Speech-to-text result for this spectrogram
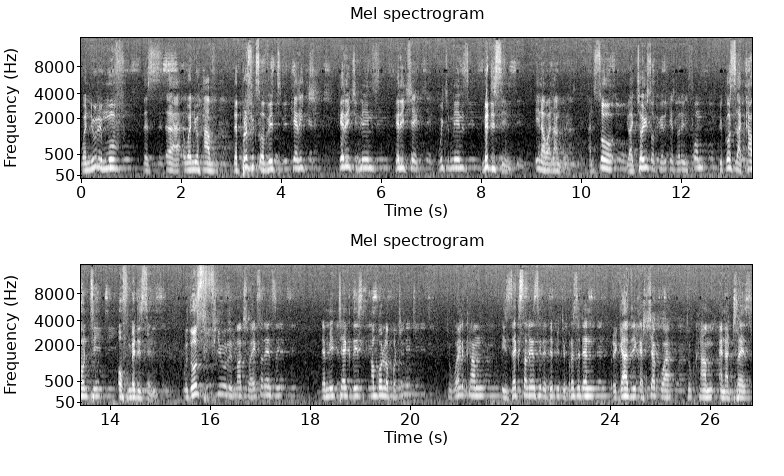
when you remove this, uh, when you have the prefix of it, Kerich. Kerich means Kerichek, which means medicine in our language. And so your choice of Kerichek is well informed because it's a county of medicine. With those few remarks, Your Excellency, let me take this humble opportunity to welcome His Excellency the Deputy President, Rigathi Gachagua to come and address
